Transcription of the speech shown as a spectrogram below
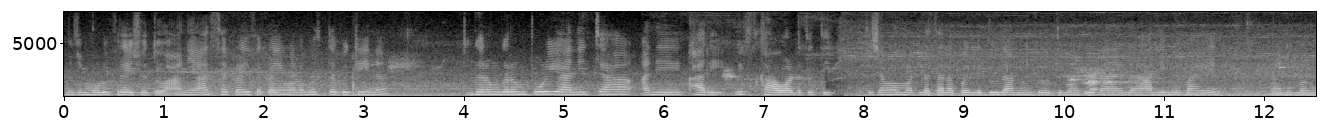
म्हणजे मूड फ्रेश होतो. आणि आज सकाळी सकाळी मला मस्तपैकी ना गरम गरम पोळी आणि चहा आणि खारी मिक्स खावं वाटत होती. त्याच्यामुळे म्हटलं चला पहिले दूध आणून ठेवते मग दूध आणायला आली मी बाहेर. आणि मग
